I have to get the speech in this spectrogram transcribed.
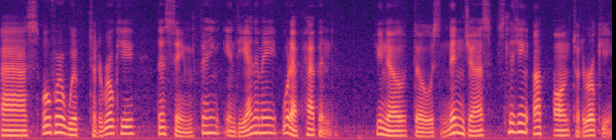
As over with Todoroki, the same thing in the anime would have happened. You know, those ninjas sneaking up on Todoroki,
